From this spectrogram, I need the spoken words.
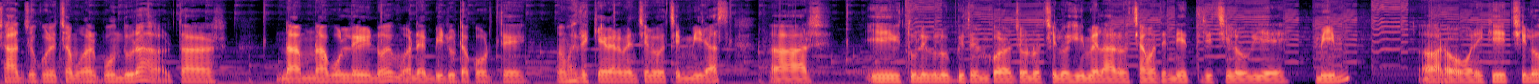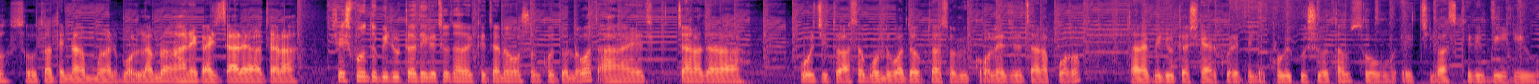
সাহায্য করেছে আমার বন্ধুরা। আর তার নাম না বললেই নয় মানে ভিডিওটা করতে আমাদের ক্যামেরাম্যান ছিল হচ্ছে মিরাজ। আর এই তুলিগুলো বিতরণ করার জন্য ছিল হিমেল, আর হচ্ছে আমাদের নেত্রী ছিল গিয়ে মিম। আরও অনেকেই ছিল সো তাদের নাম আর বললাম না। আর গাইস যারা যারা শেষ পর্যন্ত ভিডিওটা দেখেছ, তাদেরকে জানাই অসংখ্য ধন্যবাদ। আর যারা যারা পরিচিত আসা বন্ধু বান্ধব আছো আমি কলেজে যারা পড়ো, তারা ভিডিওটা শেয়ার করে দিলে খুবই খুশি হতাম। সো এই ছিল আজকের ভিডিও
